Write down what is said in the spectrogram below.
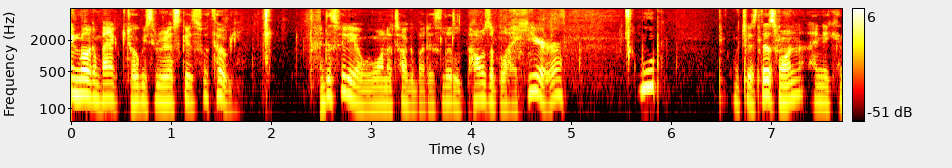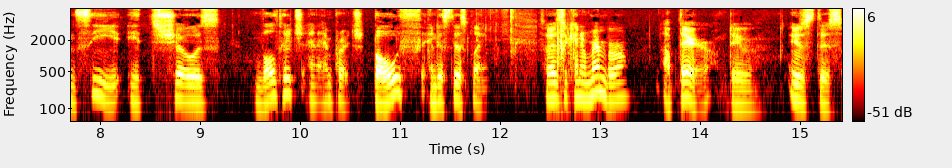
Hey and welcome back to Tobi's Reader with Tobi. In this video we want to talk about this little power supply here, whoop, which is this one, and you can see it shows voltage and amperage, both in this display. So as you can remember, up there, there is this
